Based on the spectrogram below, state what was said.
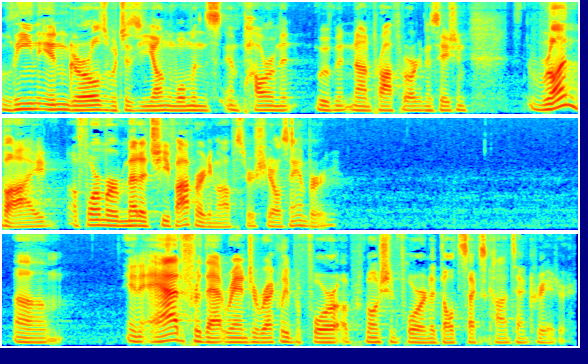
Lean In Girls, which is a young woman's empowerment movement nonprofit organization run by a former Meta chief operating officer, Sheryl Sandberg. Um, an ad for that ran directly before a promotion for an adult sex content creator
